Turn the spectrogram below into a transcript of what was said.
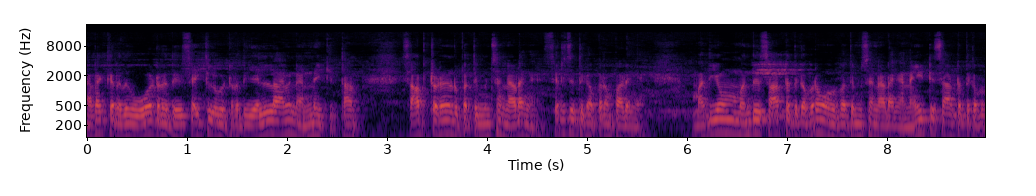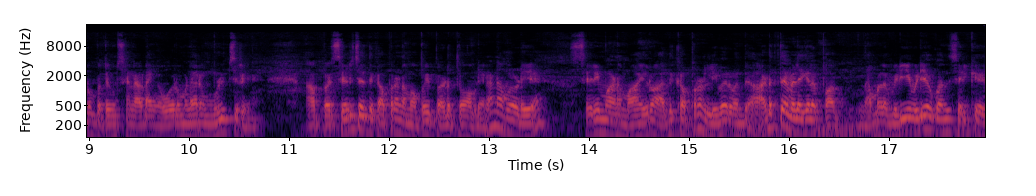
நடக்கிறது ஓடுறது சைக்கிள் ஓட்டுறது எல்லாமே நன்மைக்கு தான் சாப்பிட்ட உடனே ஒரு பத்து நிமிஷம் நடங்க. சிரிச்சதுக்கு அப்புறம் பாடுங்க. மதியம் வந்து சாப்பிட்டதுக்கப்புறம் ஒரு பத்து நிமிஷம் நடங்க. நைட்டு சாப்பிட்டதுக்கப்புறம் பத்து நிமிஷம் நடங்க. ஒரு மணி நேரம் முழிச்சிருங்க. அப்போ சிரிச்சதுக்கப்புறம் நம்ம போய் படுத்தோம் அப்படின்னா நம்மளுடைய செரிமானம் ஆயிரும். அதுக்கப்புறம் லிவர் வந்து அடுத்த வேலைகளை பார்க்கும் நம்மளை விடிய விடிய உட்காந்து செரிக்க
